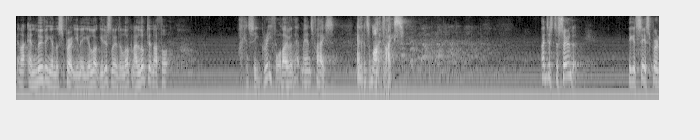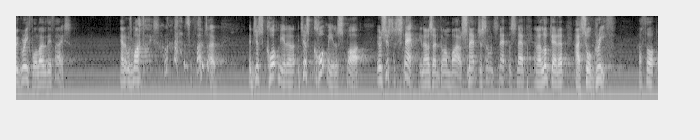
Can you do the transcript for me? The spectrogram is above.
And, I, and moving in the spirit, you know, you look, you just learn to look. And I looked at it and I thought, I can see grief all over that man's face. And it's my face. I just discerned it. You could see a spirit of grief all over their face. And it was my face. it's a photo. It just caught me at a, it just caught me at a spot it was just a snap, you know, as I'd gone by. I snapped, just someone snapped the snap, and I looked at it. I saw grief. I thought,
